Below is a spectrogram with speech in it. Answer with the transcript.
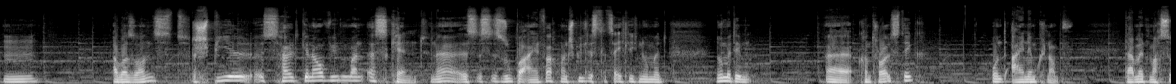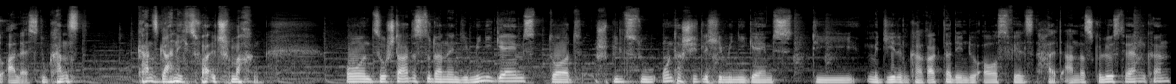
Hm. Aber sonst, das Spiel ist halt genau wie man es kennt. Ne? Es, ist, super einfach. Man spielt es tatsächlich nur mit, nur mit dem äh, Control-Stick und einem Knopf. Damit machst du alles. Du kannst, kannst gar nichts falsch machen. Und so startest du dann in die Minigames. Dort spielst du unterschiedliche Minigames, die mit jedem Charakter, den du auswählst, halt anders gelöst werden können.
